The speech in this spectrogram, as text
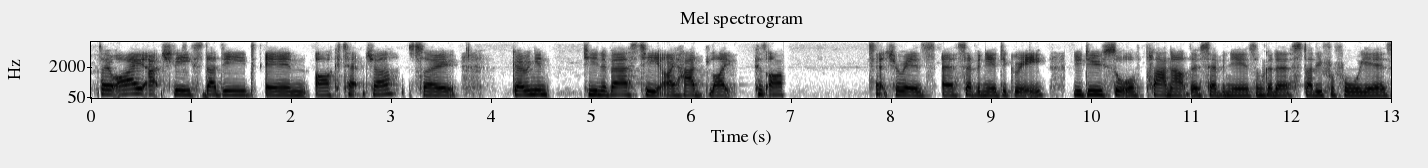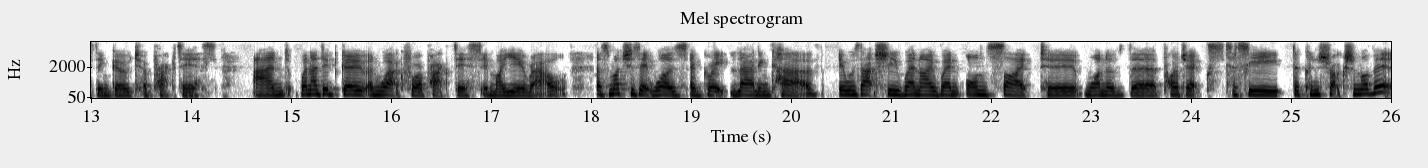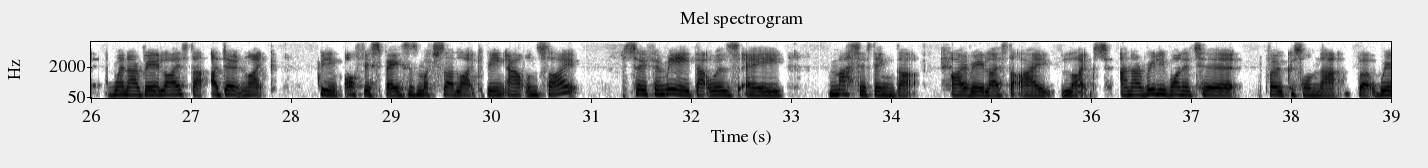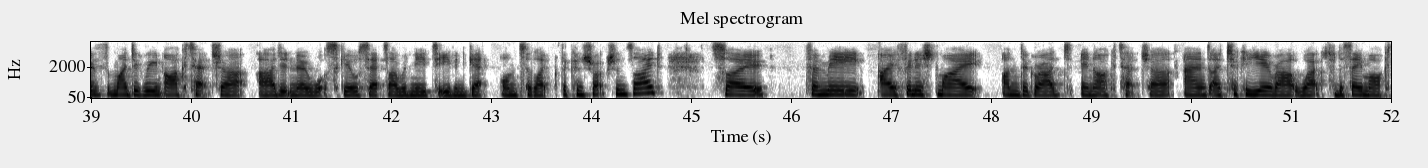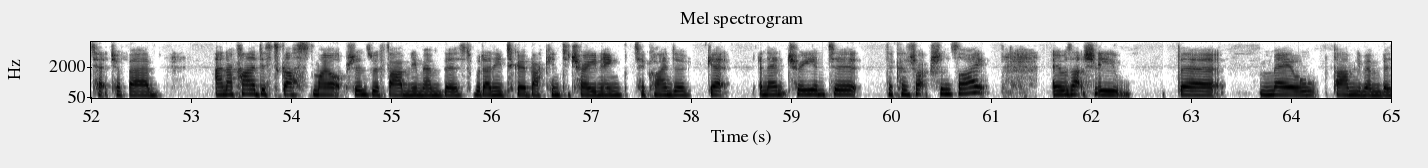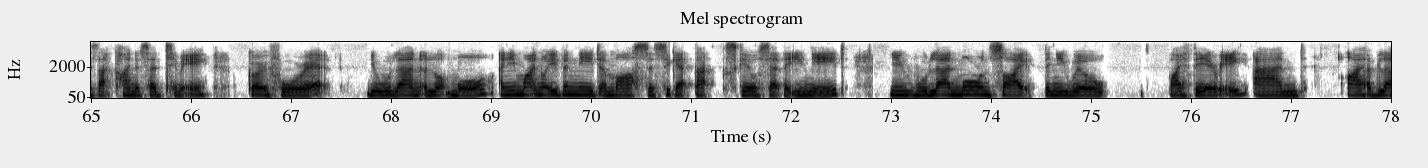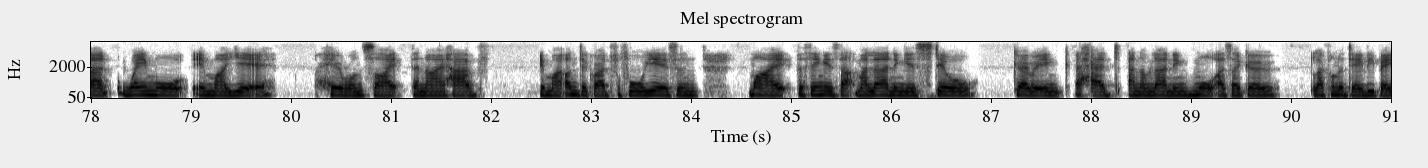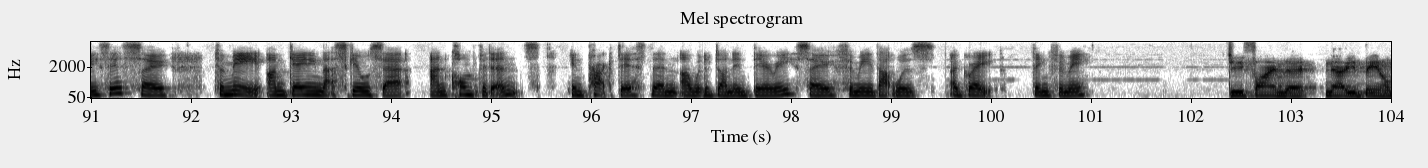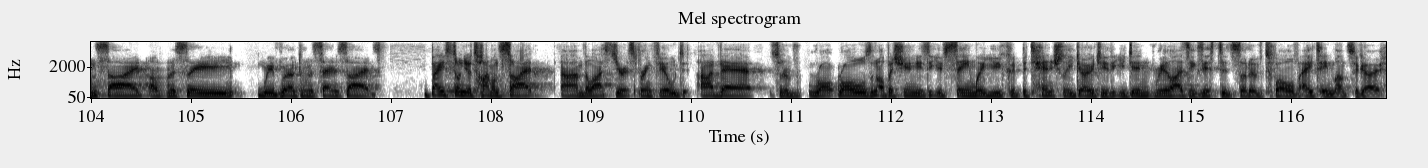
so I actually studied in architecture. So going into university, I had like, because architecture is a seven year degree, you do sort of plan out those seven years. I'm going to study for four years, then go to a practice. And when I did go and work for a practice in my year out, as much as it was a great learning curve, it was actually when I went on site to one of the projects to see the construction of it when I realized that I don't like being office space as much as I like being out on site. So for me, that was a massive thing that I realized that I liked. And I really wanted to focus on that. But with my degree in architecture, I didn't know what skill sets I would need to even get onto like the construction side. So for me, I finished my undergrad in architecture and I took a year out, worked for the same architecture firm. And I kind of discussed my options with family members. Would I need to go back into training to kind of get an entry into the construction site? It was actually the male family members that kind of said to me, go for it you will learn a lot more and you might not even need a master's to get that skill set that you need. You will learn more on site than you will by theory and i have learned way more in my year here on site than i have in my undergrad for four years. And my the thing is that my learning is still going ahead and i'm learning more as i go like on a daily basis. So for me i'm gaining that skill set and confidence in practice than I would have done in theory. So for me, that was a great thing for me. Do you find that now you've been on site? Obviously, we've worked on the same sites. Based on your time on site um, the last year at Springfield, are there sort of roles and opportunities that you've seen where you could potentially go to that you didn't realize existed sort of 12, 18 months ago?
